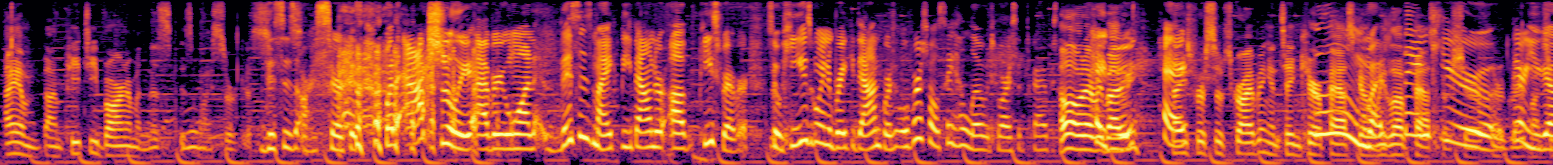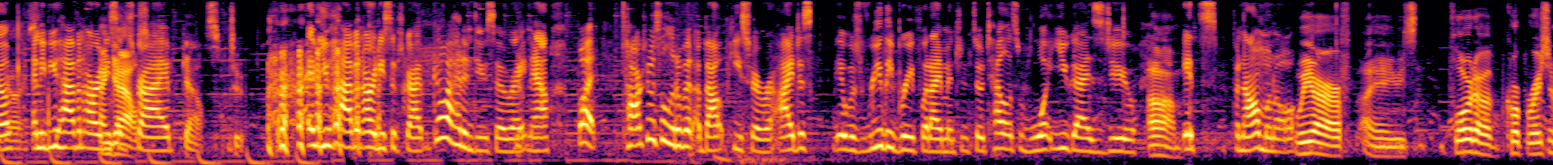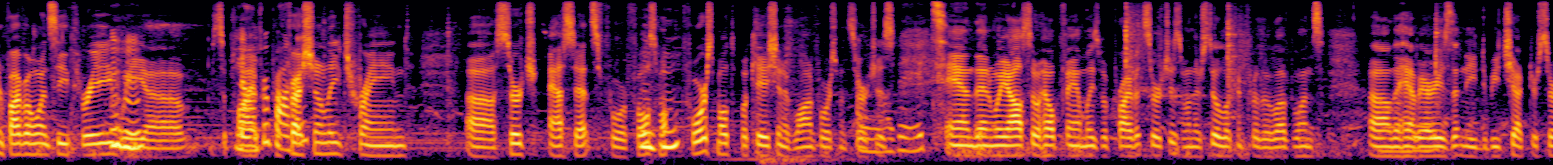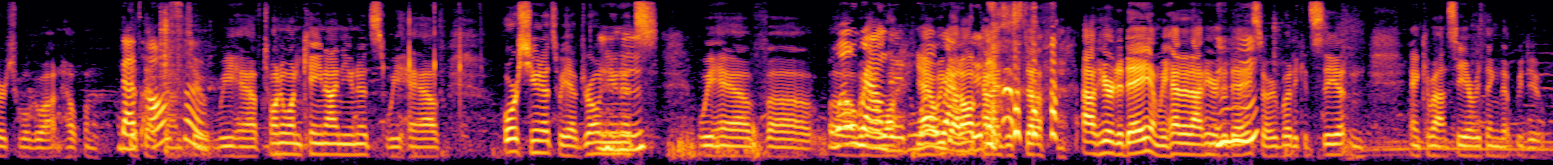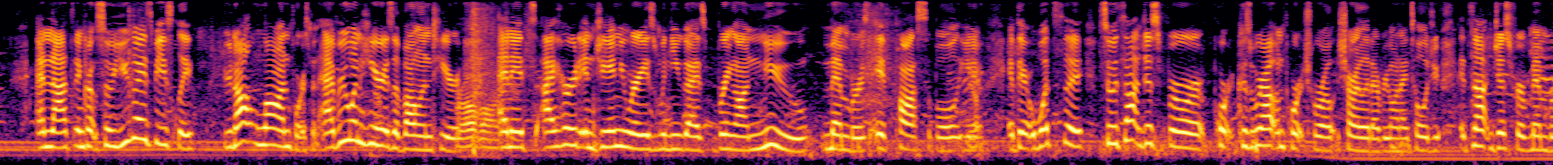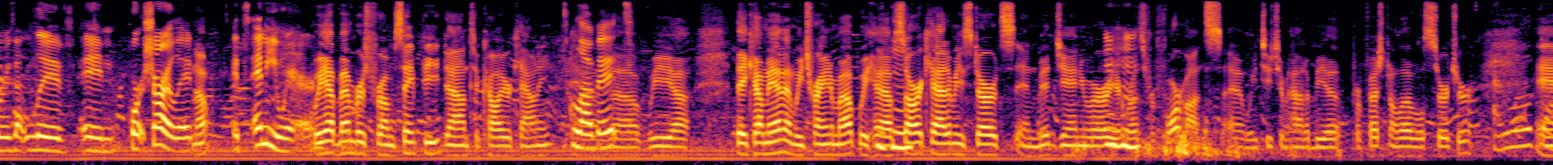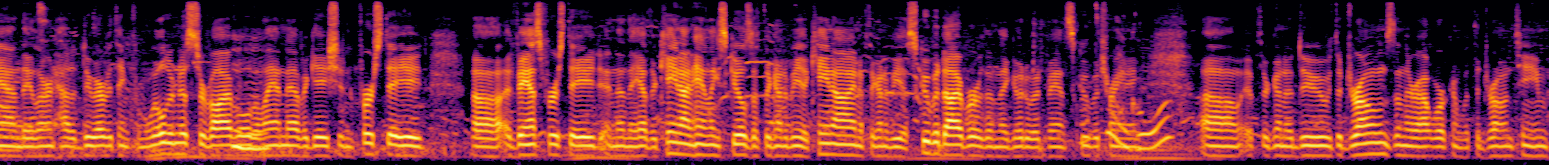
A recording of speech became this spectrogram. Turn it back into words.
I am I'm PT Barnum and this is my circus. This is our circus. but actually, everyone, this is Mike, the founder of Peace River. So he is going to break it down for us. Well, first of all, say hello to our subscribers. Hello Hey, everybody. viewers. Hey. Thanks for subscribing and taking care of Pasco. We love Thank Pasco. you. Sheriff. They're a great There you go. And if you haven't already gals. subscribed, Gals too. if you haven't already subscribed, go ahead and do so right now. But talk to us a little bit about Peace River. I just, it was really brief what I mentioned. So tell us what you guys do. Um, it's phenomenal. we are a Florida corporation 501c3. We uh, supply professionally trained uh, search assets for force, mul- force multiplication of law enforcement searches. And then we also help families with private searches when they're still looking for their loved ones. Uh, they have areas that need to be checked or searched. We'll go out and help them That's get that done awesome. too. We have 21 canine units. We have horse units. We have drone units. We have uh, uh, we got a lot- Mm-hmm. Well-rounded, Yeah, we got all kinds of stuff out here today, and we had it out here Mm-hmm. today so everybody could see it and, and come out and see everything that we do. And that's incredible. So you guys basically, you're not law enforcement. Everyone here is a volunteer. We're all volunteers. And it's, I heard in January is when you guys bring on new members, if possible. You know, if they're, what's the, so it's not just for Port, because we're out in Port Charlotte, everyone, I told you. It's not just for members that live in Port Charlotte. Nope. It's anywhere. We have members from St. Pete down to Collier County. Love and, it. Uh, we uh, they come in and we train them up. We have Mm-hmm. SAR Academy starts in mid-January. It runs for four months, and we teach them how to be a professional level searcher. I love And they learn how to do everything from wilderness survival Mm-hmm. to land navigation, first aid. Uh, advanced first aid, and then they have their canine handling skills. If they're going to be a canine, if they're going to be a scuba diver, then they go to advanced scuba That's really training. cool. Um, if they're going to do the drones, then they're out working with the drone team.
